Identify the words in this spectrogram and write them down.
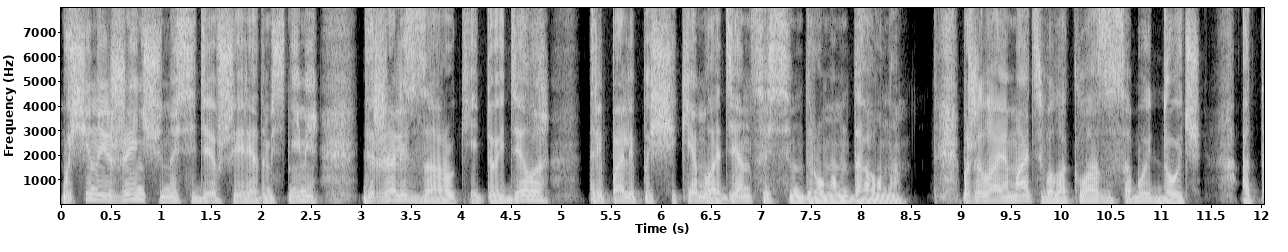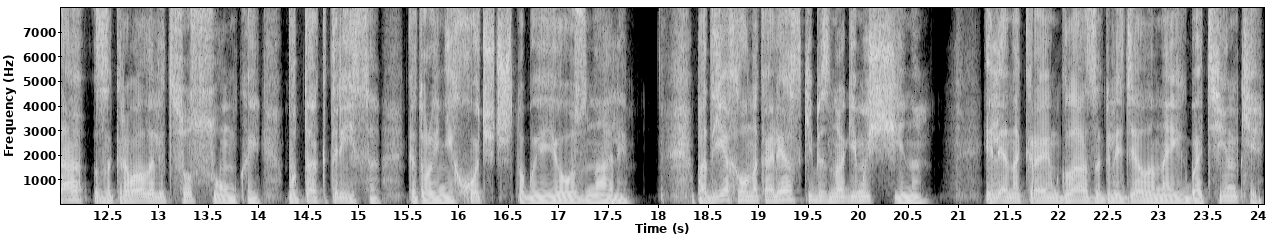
Мужчина и женщина, сидевшие рядом с ними, держались за руки и то и дело трепали по щеке младенца с синдромом Дауна. Пожилая мать волокла за собой дочь, а та закрывала лицо сумкой, будто актриса, которая не хочет, чтобы ее узнали. Подъехал на коляске безногий мужчина. Елена краем глаза глядела на их ботинки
